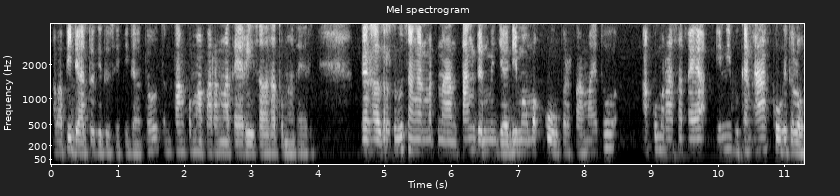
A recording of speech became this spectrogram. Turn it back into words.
apa pidato gitu sih. Pidato tentang pemaparan materi salah satu materi dan hal tersebut sangat menantang dan menjadi momokku. Pertama itu aku merasa kayak ini bukan aku gitu loh.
